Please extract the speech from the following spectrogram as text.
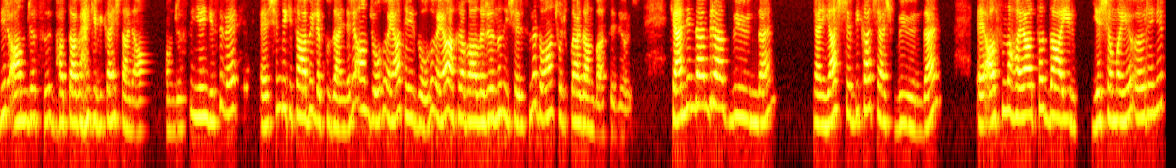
bir amcası, hatta belki birkaç tane amcası, yengesi ve e, şimdiki tabirle kuzenleri amcaoğlu veya teyzeoğlu veya akrabalarının içerisinde doğan çocuklardan bahsediyoruz. Kendinden biraz büyüğünden yani yaşça birkaç yaş büyüğünden e, aslında hayata dair yaşamayı öğrenip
